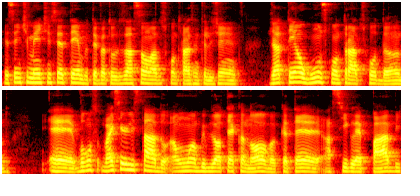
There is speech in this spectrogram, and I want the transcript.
Recentemente, em setembro, teve atualização lá dos contratos inteligentes. Já tem alguns contratos rodando é, vão, vai ser listado a uma biblioteca nova, que até a sigla é PAB,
